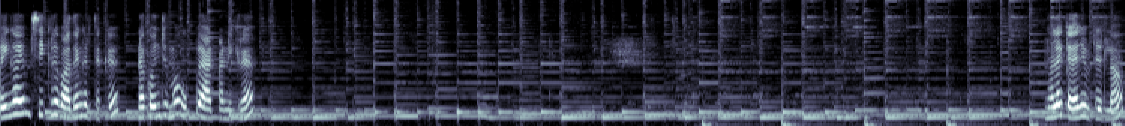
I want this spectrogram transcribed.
வெங்காயம் சீக்கிரம் வதங்கிறதுக்கு நான் கொஞ்சமாக உப்பு ஆட் பண்ணிக்கிறேன். நல்லா கிளறி விட்டுடலாம்.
